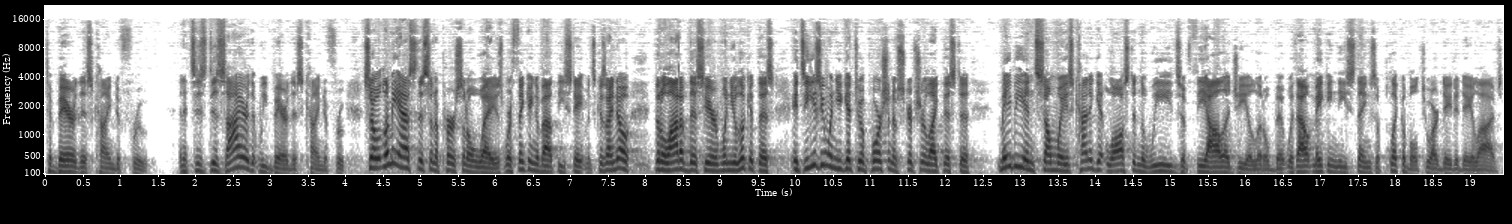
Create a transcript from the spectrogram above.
to bear this kind of fruit. And it's his desire that we bear this kind of fruit. So let me ask this in a personal way as we're thinking about these statements, because I know that a lot of this here, when you look at this, it's easy when you get to a portion of scripture like this to maybe in some ways kind of get lost in the weeds of theology a little bit without making these things applicable to our day-to-day lives.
